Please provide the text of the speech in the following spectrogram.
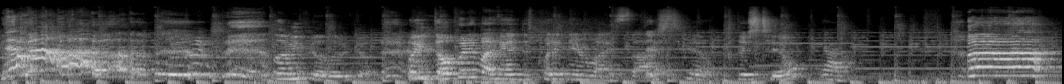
let me feel, let me feel. Wait, don't put it in my hand, just put it near my side. There's two. There's two? Yeah. Ah!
